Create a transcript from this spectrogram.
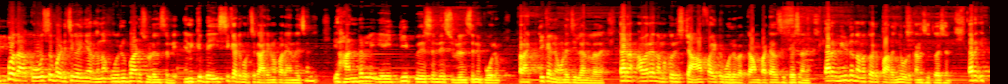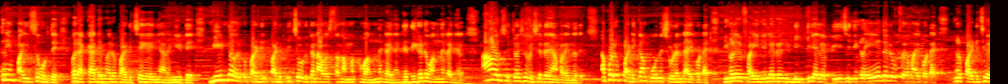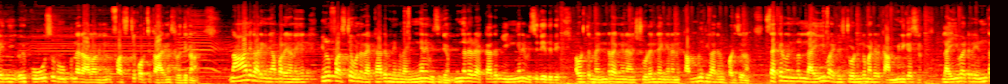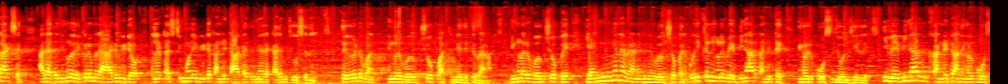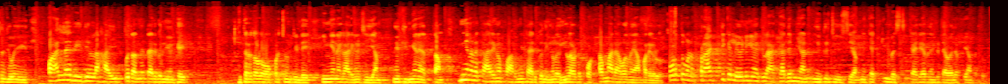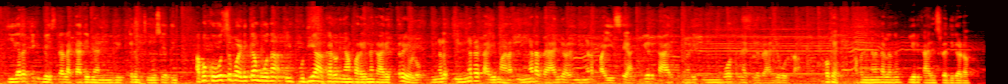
ഇപ്പോൾ ആ കോഴ്സ് പഠിച്ചു കഴിഞ്ഞ് ഇറങ്ങുന്ന ഒരുപാട് സ്റ്റുഡൻസ് ഉണ്ട്. എനിക്ക് ബേസിക് ആയിട്ട് കുറച്ച് കാര്യങ്ങൾ പറയാമെന്ന് വെച്ചാൽ ഈ ഹൺഡ്രഡിൽ എയ്റ്റി പെർസെന്റേജ് സ്റ്റുഡൻസിന് പോലും പ്രാക്ടിക്കൽ നോളജ് ഇല്ല എന്നുള്ളത്. കാരണം അവരെ നമുക്കൊരു സ്റ്റാഫായിട്ട് പോലും വെക്കാൻ പറ്റാത്ത സിറ്റുവേഷൻ ആണ്. കാരണം വീണ്ടും നമുക്ക് അവർ പറഞ്ഞു കൊടുക്കുന്ന സിറ്റുവേഷൻ കാരണം ഇത്രയും പൈസ കൊടുത്ത് ഒരു അക്കാദമി അവർ പഠിച്ചു കഴിഞ്ഞ് ഇറങ്ങിയിട്ട് വീണ്ടും അവർക്ക് പഠി പഠിപ്പിച്ചു കൊടുക്കേണ്ട അവസ്ഥ നമുക്ക് വന്നു കഴിഞ്ഞാൽ ഗതികേട് വന്നു കഴിഞ്ഞാൽ ആ ഒരു സിറ്റുവേഷൻ വെച്ചിട്ട് ഞാൻ പറയുന്നത്. അപ്പോൾ ഒരു പഠിക്കാൻ പോകുന്ന സ്റ്റുഡന്റ് ആയിക്കോട്ടെ നിങ്ങളൊരു ഫൈനൽ ഒരു ഡിഗ്രി അല്ലെങ്കിൽ പി ജി നിങ്ങൾ ഏതൊരു ഫേം ആയിക്കോട്ടെ നിങ്ങൾ പഠിച്ചു ഒരു കോഴ്സ് നോക്കുന്ന ഒരാളാണെങ്കിൽ ഫസ്റ്റ് കുറച്ച് കാര്യങ്ങൾ ശ്രദ്ധിക്കണം. നാല് കാര്യങ്ങൾ ഞാൻ പറയുകയാണെങ്കിൽ നിങ്ങൾ ഫസ്റ്റ് വന്ന ഒരു അക്കാദമി നിങ്ങൾ എങ്ങനെ വിസിറ്റ് ചെയ്യണം? നിങ്ങളൊരു അക്കാദമി എങ്ങനെ വിസിറ്റ് ചെയ്തിട്ട് അവിടുത്തെ മെന്റർ എങ്ങനെയാണ് സ്റ്റുഡന്റ് എങ്ങനെയാണ് കംപ്ലീറ്റ് കാര്യങ്ങൾ പഠിച്ചിടണം സെക്കൻഡ് നിങ്ങൾ ലൈവായിട്ട് സ്റ്റുഡന്റുമായിട്ട് ഒരു കമ്മ്യൂണിക്കേഷൻ ലൈവായിട്ട് ഒരു ഇൻട്രാക്ഷൻ അതായത് നിങ്ങൾ ഒരിക്കലും ഒരു ആഡ് വീഡിയോ അല്ലെങ്കിൽ ടെസ്റ്റ് മോണി വീഡിയോ കണ്ടിട്ടാകാതെ നിങ്ങൾ ഒരു അക്കാദമി ചൂസ് ചെയ്യുന്നത്. തേർഡ് വൺ നിങ്ങൾ വർക്ക്ഷോപ്പ് അറ്റൻഡ് ചെയ്തിട്ട് വേണം. നിങ്ങളൊരു വർക്ക്ഷോപ്പ് എങ്ങനെ വേണമെങ്കിലും വർക്ക്ഷോപ്പ് ഒരിക്കലും നിങ്ങൾ വെബിനാർ കണ്ടിട്ട് നിങ്ങളൊരു കോഴ്സ് ജോയിൻ ചെയ്യരുത്. ഈ വെബിനാർ കണ്ടിട്ടാണ് നിങ്ങൾ കോഴ്സ് ജോയിൻ ചെയ്യുന്നത്. പല രീതിയിലുള്ള ഹൈപ്പ് തന്നിട്ടായിരിക്കും നിങ്ങൾക്ക് ഇത്രത്തോളം ഓപ്പർച്യൂണിറ്റി ഉണ്ട്. ഇങ്ങനെ കാര്യങ്ങൾ ചെയ്യാം. നിങ്ങൾക്ക് ഇങ്ങനെ എത്താം. ഇങ്ങനെയുള്ള കാര്യങ്ങൾ പറഞ്ഞിട്ടായിരിക്കും നിങ്ങൾ നിങ്ങളവിടെ പൊട്ടന്മാരാവുമെന്ന് ഞാൻ പറയുള്ളൂ. പുറത്ത് വേണം പ്രാക്ടിക്കൽ ലേണിംഗ് ആയിട്ടുള്ള അക്കാദമിയാണ് നിങ്ങൾക്ക് ചൂസ് ചെയ്യാം. നിങ്ങൾക്ക് ഏറ്റവും ബെസ്റ്റ് കരിയർ നിങ്ങൾക്ക് ഡെവലപ്പ് ചെയ്യാൻ പറ്റും. തിയററ്റിക് ബേസ്ഡുള്ള അക്കാദമിയാണ് നിങ്ങൾ ഒരിക്കലും ചൂസ് ചെയ്ത്. അപ്പോൾ കോഴ്സ് പഠിക്കാൻ പോകുന്ന ഈ പുതിയ ആൾക്കാരോട് ഞാൻ പറയുന്ന കാര്യം ഇത്രയേ ഉള്ളൂ. നിങ്ങൾ നിങ്ങളുടെ ടൈമാണ് നിങ്ങളുടെ വാല്യൂ ആണ് നിങ്ങളുടെ പൈസയാണ്. ഈ ഒരു കാര്യത്തിന് വേണ്ടി ഇമ്പോർട്ടന്റ് ആയിട്ടുള്ള വാല്യൂ കൊടുക്കണം. ഓക്കെ അപ്പോൾ നിങ്ങൾ എന്തായാലും ഈ ഒരു കാര്യം ശ്രദ്ധിക്കാം കേട്ടോ.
